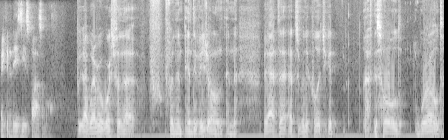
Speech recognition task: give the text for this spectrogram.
making it easy as possible. Yeah, whatever works for the for the individual, and but yeah, that's really cool that you get this whole world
